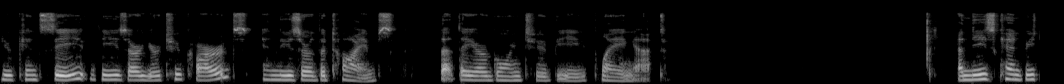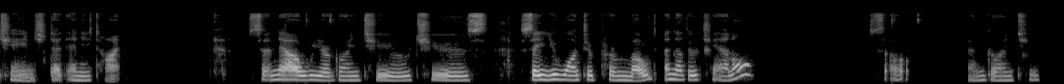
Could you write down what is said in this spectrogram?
you can see these are your two cards and these are the times that they are going to be playing at. And these can be changed at any time. So now we are going to choose, say you want to promote another channel. So I'm going to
